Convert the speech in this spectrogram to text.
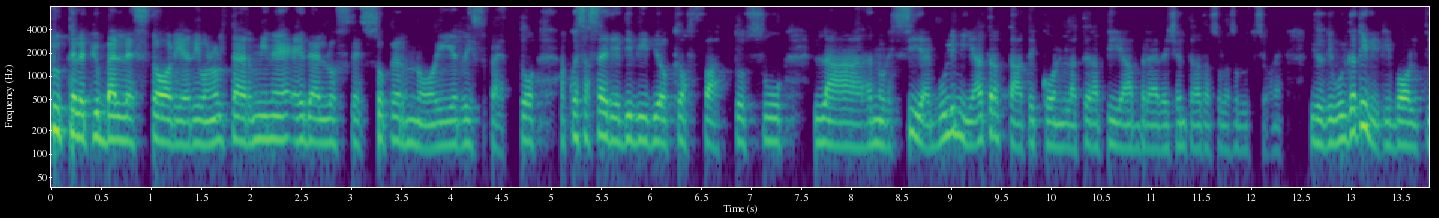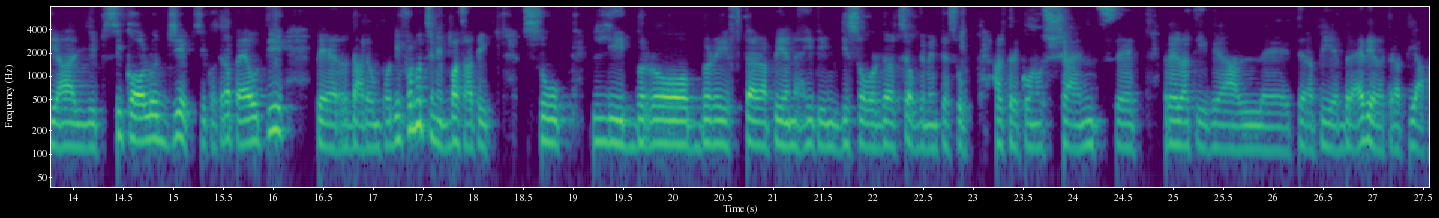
tutte le più belle storie arrivano al termine ed è lo stesso per noi rispetto a questa serie di video che ho fatto sull'anoressia e bulimia trattate con la terapia breve centrata sulla soluzione. Video divulgativi rivolti agli psicologi e psicoterapeuti per dare un po' di informazioni basati su libro Brief Therapy and Eating Disorders e ovviamente su altre conoscenze relative alle terapie brevi, alla terapia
